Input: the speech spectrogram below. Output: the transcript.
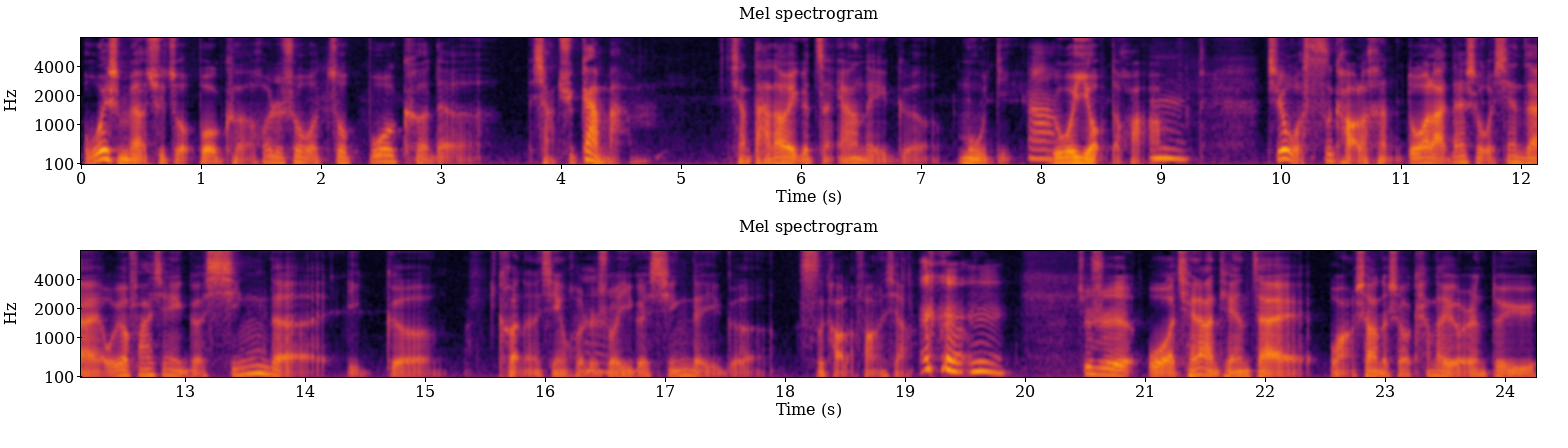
我为什么要去做播客，或者说我做播客的想去干嘛？想达到一个怎样的一个目的？如果有的话啊，其实我思考了很多了，但是我现在我又发现一个新的一个可能性，或者说一个新的一个思考的方向。嗯，就是我前两天在网上的时候看到有人对于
